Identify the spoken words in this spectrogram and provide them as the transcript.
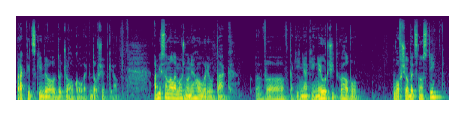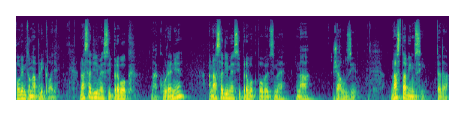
prakticky do, do čohokoľvek, do všetkého. Aby som ale možno nehovoril tak v, v takých nejakých neurčitkoch alebo vo všeobecnosti, poviem to na príklade. Nasadíme si prvok na kúrenie a nasadíme si prvok povedzme na žalúzie. Nastavím si teda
